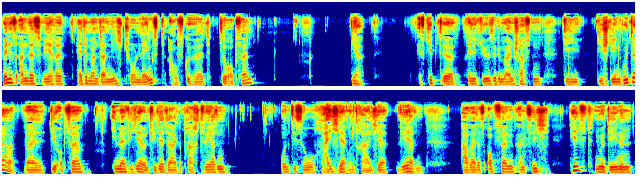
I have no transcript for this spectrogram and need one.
Wenn es anders wäre, hätte man dann nicht schon längst aufgehört zu opfern? Ja, es gibt äh, religiöse Gemeinschaften, die, die stehen gut da, weil die Opfer immer wieder und wieder da gebracht werden und sie so reicher und reicher werden. Aber das Opfern an sich hilft nur denen,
